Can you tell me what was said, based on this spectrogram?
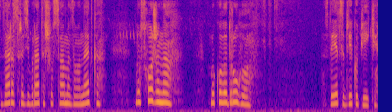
зараз розібрати, що саме за монетка. Ну, схоже на Микола другого. Здається, дві копійки.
